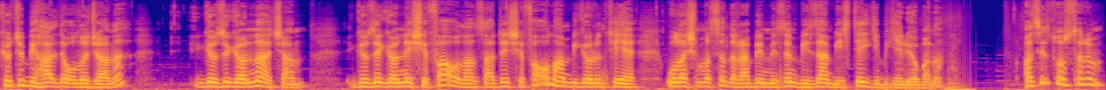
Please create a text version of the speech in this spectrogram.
kötü bir halde olacağına gözü gönlü açan, göze gönle şifa olan, sadece şifa olan bir görüntüye ulaşması da Rabbimizin bizden bir isteği gibi geliyor bana. Aziz dostlarım,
